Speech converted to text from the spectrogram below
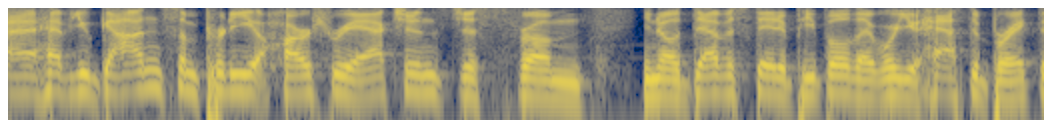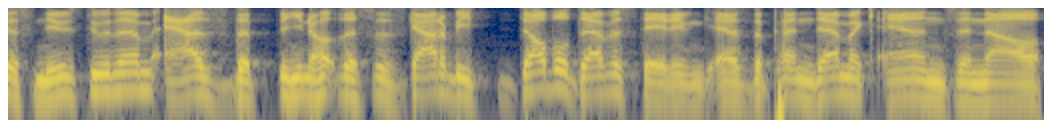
uh, have you gotten some pretty harsh reactions just from you know devastated people that where you have to break this news to them as the you know this has got to be double devastating as the pandemic ends and now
